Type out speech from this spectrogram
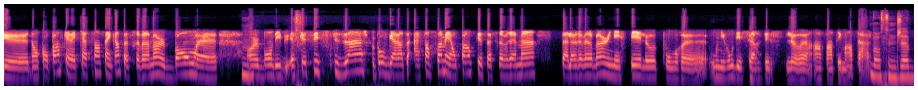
euh, donc on pense qu'avec 450, ça serait vraiment un bon, euh, hmm. un bon début. Est-ce que c'est suffisant? Je peux pas vous garantir à 100%, mais on pense que ça serait vraiment, ça aurait vraiment un effet là pour euh, au niveau des services là en santé mentale. Bon, c'est une job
